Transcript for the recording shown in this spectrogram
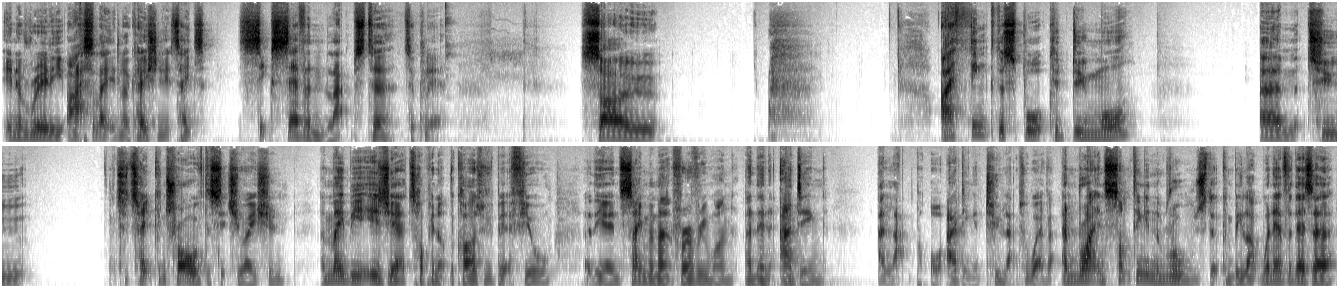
in a really isolated location. It takes six, seven laps to to clear. So I think the sport could do more um, to to take control of the situation, and maybe it is yeah topping up the cars with a bit of fuel at the end, same amount for everyone, and then adding a lap or adding a two laps or whatever, and writing something in the rules that can be like whenever there's a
